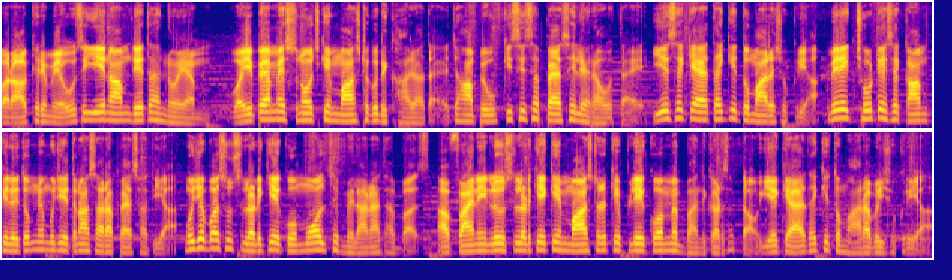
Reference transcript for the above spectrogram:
पर आखिर में उसे ये नाम देता है नोयम वहीं पे हमें स्नोज के मास्टर को दिखाया जाता है, जहाँ पे वो किसी से पैसे ले रहा होता है। ये से कहता है कि तुम्हारा शुक्रिया, मेरे एक छोटे से काम के लिए तुमने मुझे इतना सारा पैसा दिया। मुझे बस उस लड़के को मॉल से मिलाना था बस। अब फाइनली उस लड़के के मास्टर के प्ले को मैं बंद कर सकता हूँ। ये कहता है की तुम्हारा भी शुक्रिया।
